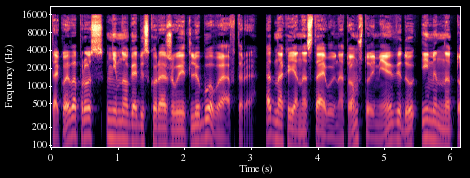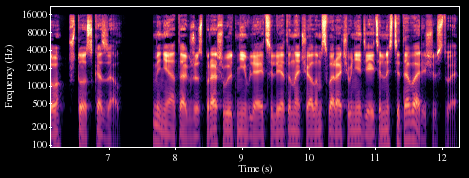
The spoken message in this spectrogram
Такой вопрос немного обескураживает любого автора, однако я настаиваю на том, что имею в виду именно то, что сказал. Меня также спрашивают, не является ли это началом сворачивания деятельности товарищества.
